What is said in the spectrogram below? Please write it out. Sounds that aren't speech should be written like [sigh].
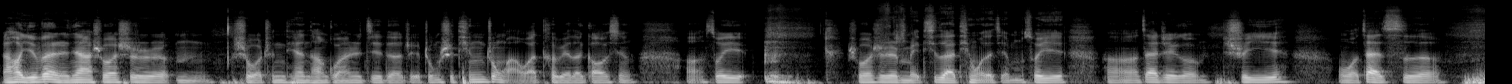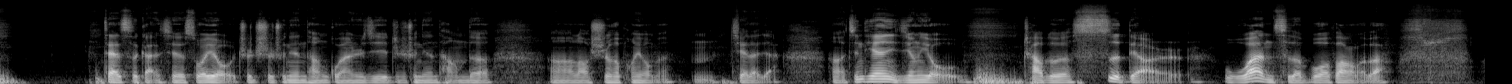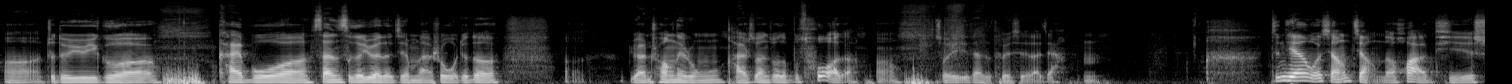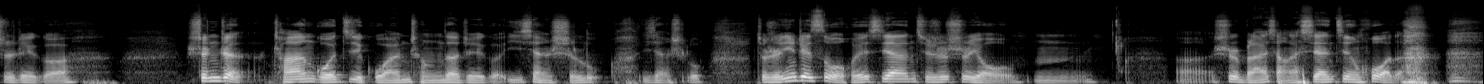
然后一问，人家说是，嗯，是我春天堂古玩日记的这个忠实听众啊，我特别的高兴啊，所以 [clears throat] 说是每期都在听我的节目，所以，呃，在这个十一，我再次再次感谢所有支持春天堂古玩日记、支持春天堂的啊老师和朋友们，嗯，谢谢大家啊，今天已经有差不多四点五万次的播放了吧。啊，这对于一个开播三四个月的节目来说，我觉得，呃，原创内容还算做的不错的啊，所以再次特别谢谢大家。嗯，今天我想讲的话题是这个深圳长安国际古玩城的这个一线实录，一线实录，就是因为这次我回西安，其实是有，嗯。呃，是本来想在西安进货的，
